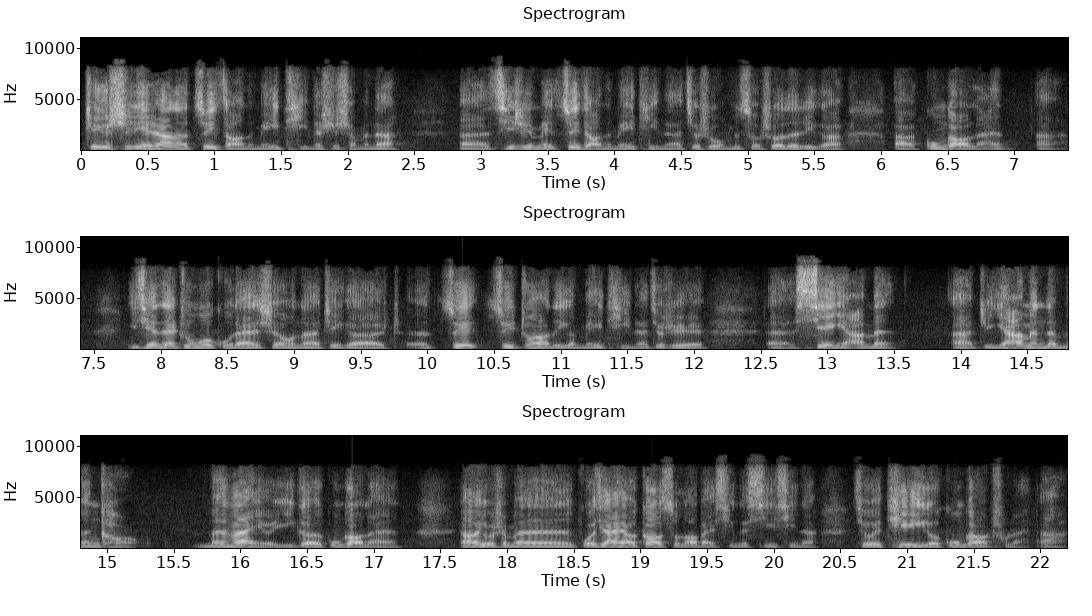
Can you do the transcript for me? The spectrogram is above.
这个世界上呢，最早的媒体呢是什么呢？呃，其实媒最早的媒体呢，就是我们所说的这个呃公告栏啊。以前在中国古代的时候呢，这个呃最最重要的一个媒体呢，就是，呃县衙门，啊就衙门的门口，门外有一个公告栏，然后有什么国家要告诉老百姓的信息呢，就会贴一个公告出来啊，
